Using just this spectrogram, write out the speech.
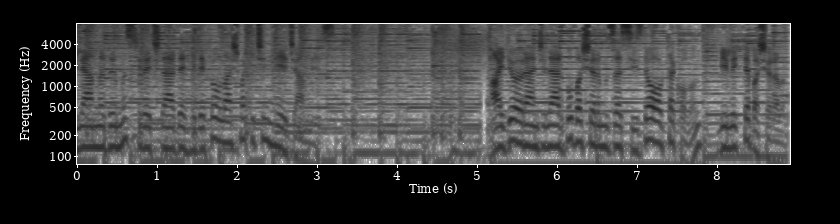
Planladığımız süreçlerde hedefe ulaşmak için heyecanlıyız. Haydi öğrenciler bu başarımıza siz de ortak olun, birlikte başaralım.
